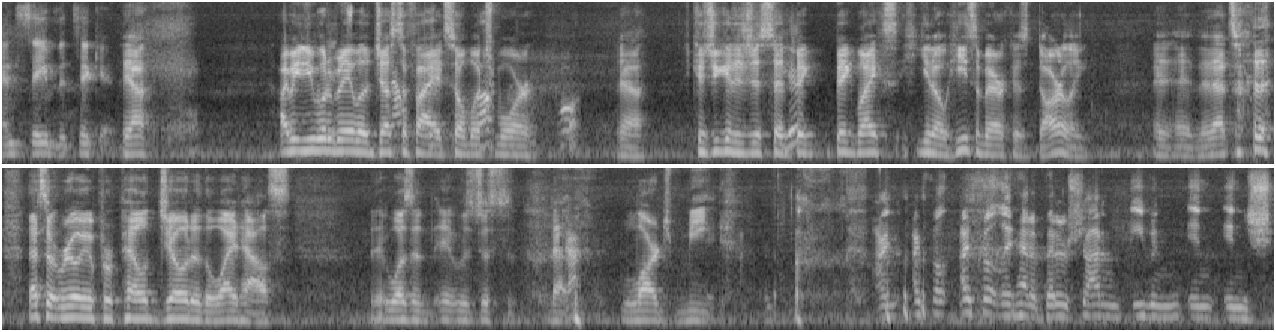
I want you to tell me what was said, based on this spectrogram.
and save the ticket. Yeah. I mean, you would have been able to justify it so much more. Yeah, because you could have just said Yeah. Big Big Mike's. You know, he's America's darling, and, and that's that's what really propelled Joe to the White House. It wasn't. It was just that large meat. I, I felt I felt they had a better shot in even in in sh-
